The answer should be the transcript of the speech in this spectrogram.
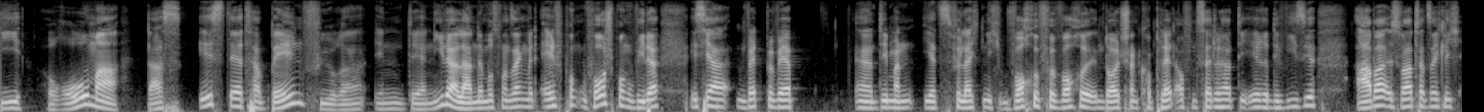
die Roma. Das ist der Tabellenführer in der Niederlande, muss man sagen, mit elf Punkten Vorsprung wieder. Ist ja ein Wettbewerb, äh, den man jetzt vielleicht nicht Woche für Woche in Deutschland komplett auf dem Zettel hat, die Eredivisie. Aber es war tatsächlich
